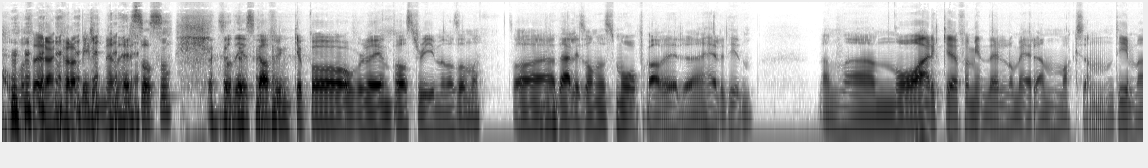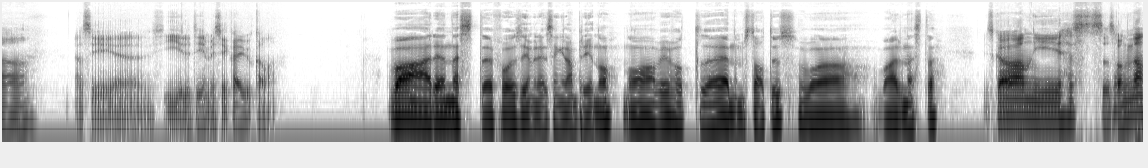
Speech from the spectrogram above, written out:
alle førerne fra bildene deres også. Så de skal funke på overlayen på streamen og sånn, da. Så eh, det er litt sånne småoppgaver eh, hele tiden. Men uh, nå er det ikke for min del noe mer enn maks en time, jeg sier fire timer cirka i uka, da. Hva er det neste for Simracing Grand Prix nå? Nå har vi fått NM-status. Hva, hva er det neste? Vi skal ha en ny høstsesong, da.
